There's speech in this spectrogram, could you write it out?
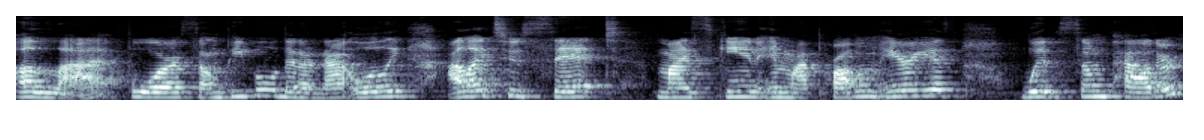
a lot for some people that are not oily. I like to set my skin in my problem areas with some powder.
